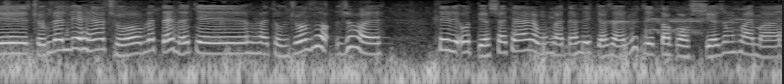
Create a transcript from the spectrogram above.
chị chuẩn lên lấy hết chuẩn lấy té nữa chị. Lại trồng chỗ rồi thế thì ô tiểu sai thế là một lại tế lấy chỗ rồi lúc chị tao còn xía trong lại mà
